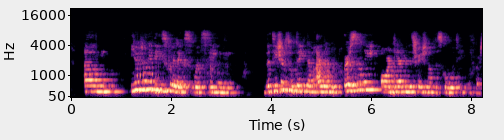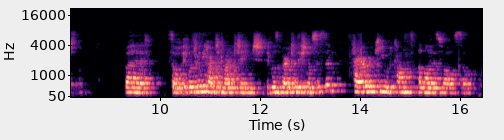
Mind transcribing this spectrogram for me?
um, usually these critics would seem, the teachers would take them either personally or the administration of the school would take them personally. But so it was really hard to drive change. It was a very traditional system. Hierarchy would count a lot as well. So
